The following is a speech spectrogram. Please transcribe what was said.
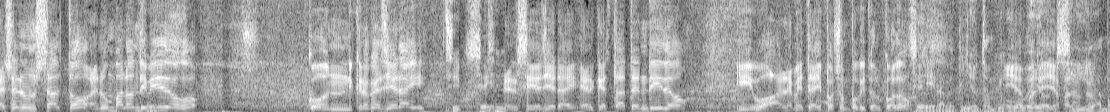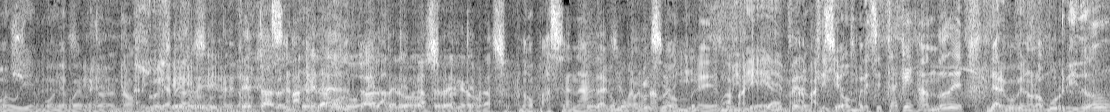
es en un salto, en un balón dividido con, creo que es Geray. Sí, Sí. El sí es Geray, el que está tendido y buah, le mete ahí pues un poquito el codo. Sí, la metió. Yo tampoco veo. para Sí, Ocampos. muy bien, muy bien. no sí, pasa nada. Sí, como bueno, para que ese hombre muy bien, pero ese hombre se está quejando de, de algo que no le ha ocurrido.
